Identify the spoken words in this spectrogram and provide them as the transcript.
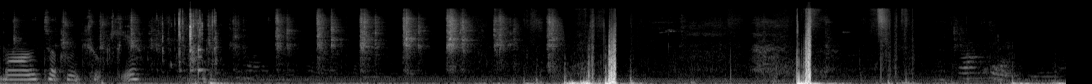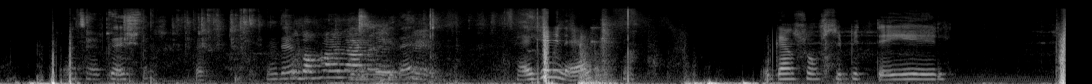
Mavi takım çok iyi. Evet arkadaşlar. Şimdi Bu da hala Hemen şey. gidelim. Heykemiyle. Against of Speed değil. Heh,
